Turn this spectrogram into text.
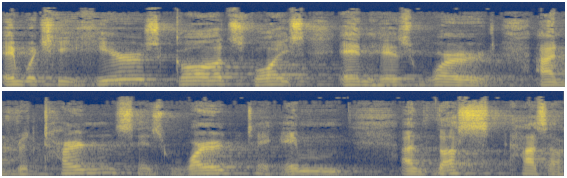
in which he hears God's voice in his word and returns his word to him and thus has a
